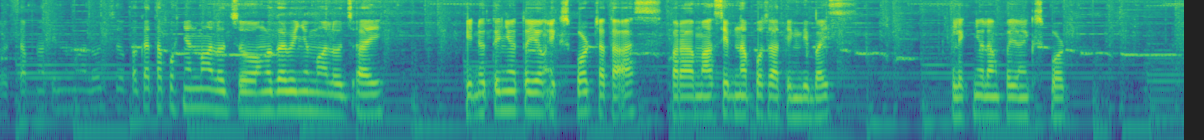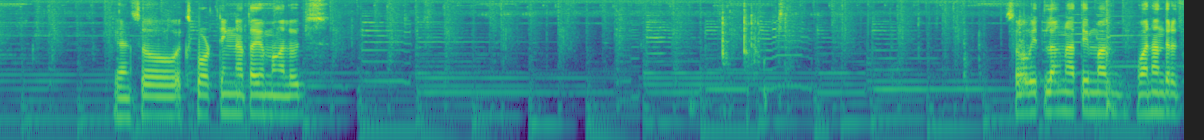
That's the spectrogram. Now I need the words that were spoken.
So, stop natin ng mga loads. So, pagkatapos niyan mga loads, so, ang gagawin nyo mga loads ay pinutin nyo to yung export sa taas para ma-save na po sa ating device. Click nyo lang po yung export. Yan, so, exporting na tayo mga loads. So, wait lang natin mag 100%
